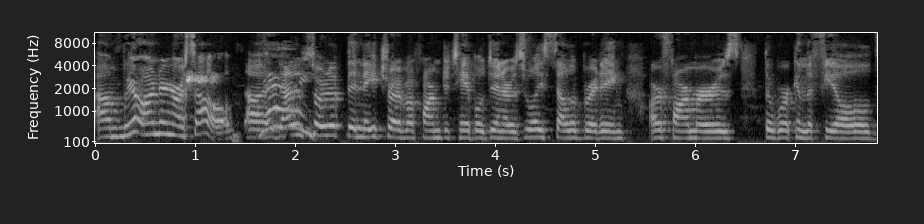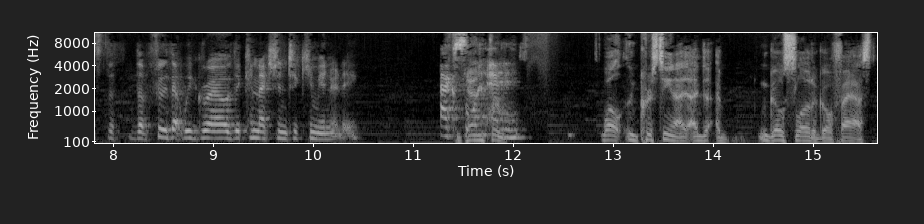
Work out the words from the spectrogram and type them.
Um, we're honoring ourselves. Uh, that is sort of the nature of a farm to table dinner is really celebrating our farmers, the work in the fields, the, the food that we grow, the connection to community. Excellent. And, well, Christine, I, I, I go slow to go fast.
